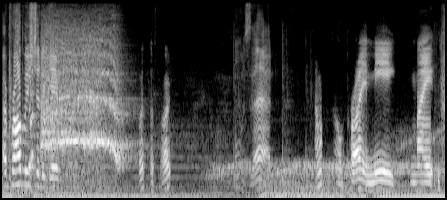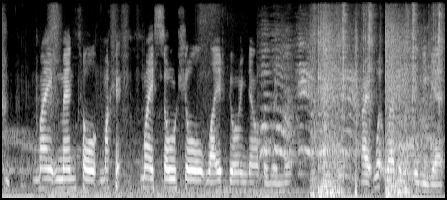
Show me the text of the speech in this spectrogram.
I probably should have gave. What the fuck? What was that? I don't know. Probably me, my, my mental, my, my social life going down the window. All right, what weapons did you get?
